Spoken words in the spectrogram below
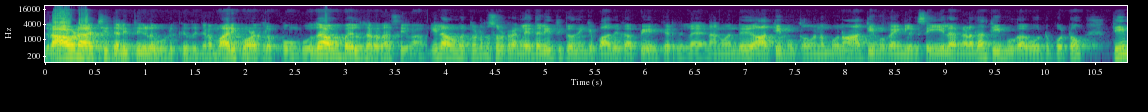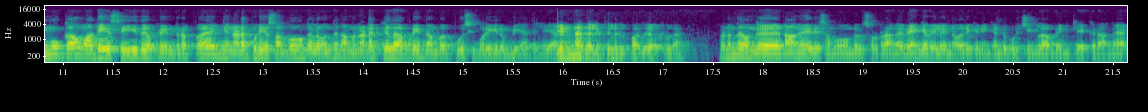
திராவிட ஆட்சி தலித்துகளை ஒடுக்குதுங்கிற மாதிரி கோணத்தில் போகும்போது அவங்க பதில் தர தான் செய்வாங்க. இல்ல அவங்க தொடர்ந்து சொல்றாங்களே தலித்துக்கு வந்து இங்க பாதுகாப்பே இருக்கிறது இல்ல. நாங்க வந்து அதிமுகவை நம்பணும். அதிமுக எங்களுக்கு செய்யலனால தான் திமுக ஓட்டு போட்டோம். திமுகவும் அதே செய்யுது அப்படின்றப்ப இங்க நடக்கக்கூடிய சம்பவங்களை வந்து நம்ம நடக்கல அப்படின்னு நம்ம பூசி முடிக்கிற முடியாது இல்லையா? என்ன தலித்துகளுக்கு பாதுகாப்பு இல்லை? தொடர்ந்து அவங்க நாங்குநேரி சம்பவங்கள் சொல்றாங்க. வேங்கவேல் இன்ன வரைக்கும் நீங்க கண்டுபிடிச்சிங்களா அப்படின்னு கேட்குறாங்க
